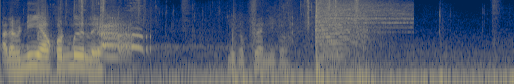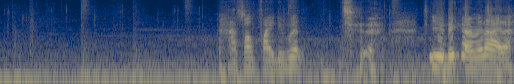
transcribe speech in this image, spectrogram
อะไรวะเนี่ยคนมืดเลย อยู่กับเพื่อนดีกว่าไปหาซ่อมไฟดิเพื่อน ที่อยู่ด้วยกันไม่ได้นะ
